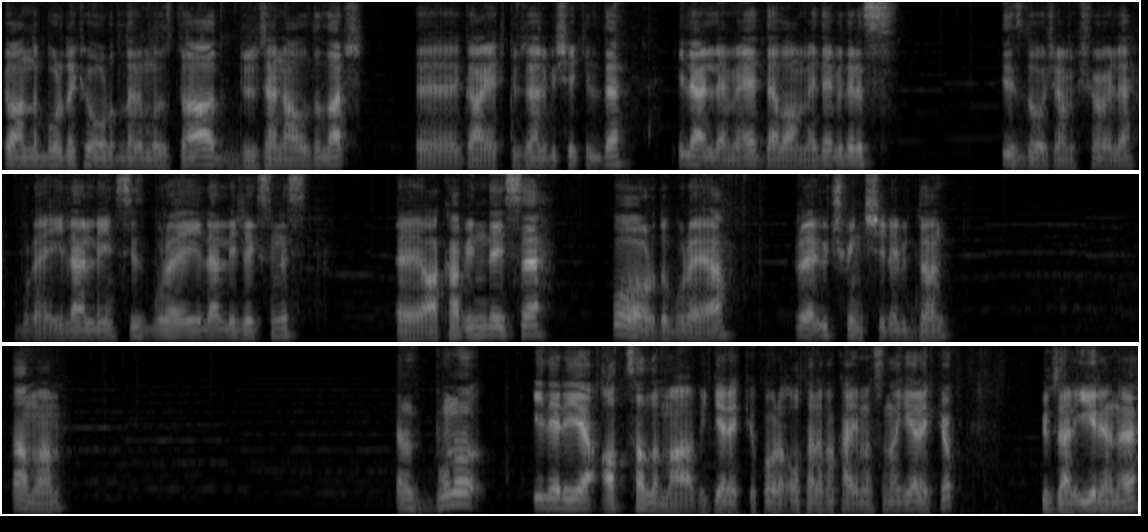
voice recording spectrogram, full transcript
Şu anda buradaki ordularımız da düzen aldılar. Ee, gayet güzel bir şekilde ilerlemeye devam edebiliriz. Siz de hocam şöyle buraya ilerleyin. Siz buraya ilerleyeceksiniz. Ee, akabinde ise bu ordu buraya. Buraya 3000 kişiyle bir dön. Tamam. Yalnız bunu ileriye atalım abi. Gerek yok. O tarafa kaymasına gerek yok. Güzel İran'ı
